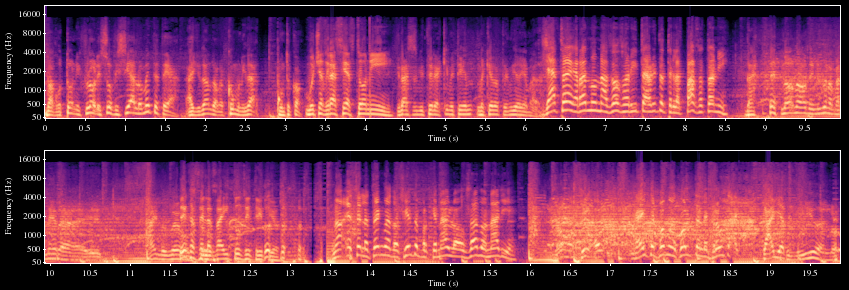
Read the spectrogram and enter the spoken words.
bajo Tony Flores Oficial o métete a ayudando a la comunidad.com. Muchas gracias, Tony. Gracias, Viteria. Aquí me, quedo atendido llamadas. Ya estoy agarrando unas dos ahorita, ahorita te las paso, Tony. No, no, de ninguna manera. eh, ahí nos vemos. Déjaselas tú. ahí tú, Citripio. No, este lo tengo a 200 porque no lo ha usado nadie. Sí, o- ahí te pongo el corte, le pregunta. Cállate. Olvídalo.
